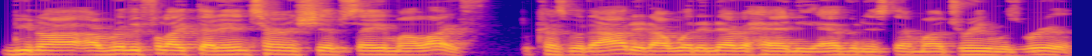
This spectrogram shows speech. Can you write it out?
you know, I, I really feel like that internship saved my life because without it, I would have never had any evidence that my dream was real.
